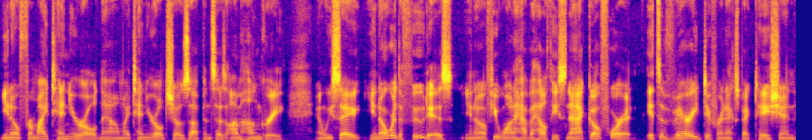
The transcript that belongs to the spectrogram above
You know, for my 10 year old now, my 10 year old shows up and says, I'm hungry. And we say, You know where the food is. You know, if you want to have a healthy snack, go for it. It's a very different expectation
